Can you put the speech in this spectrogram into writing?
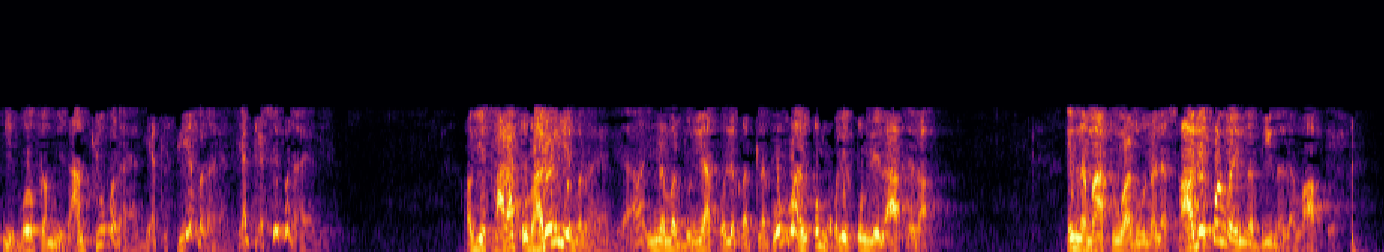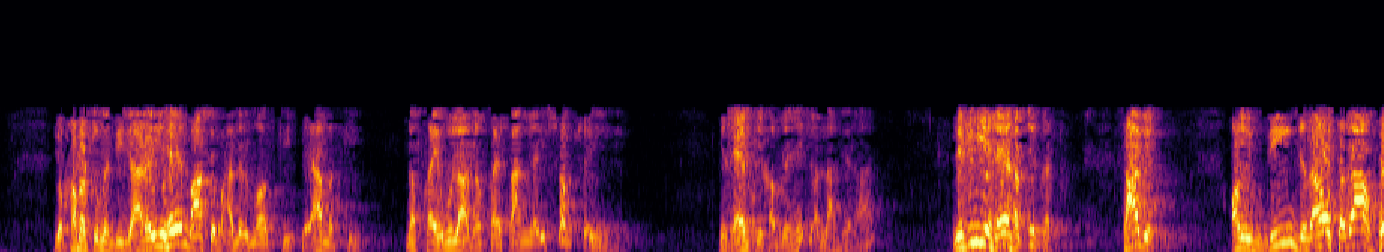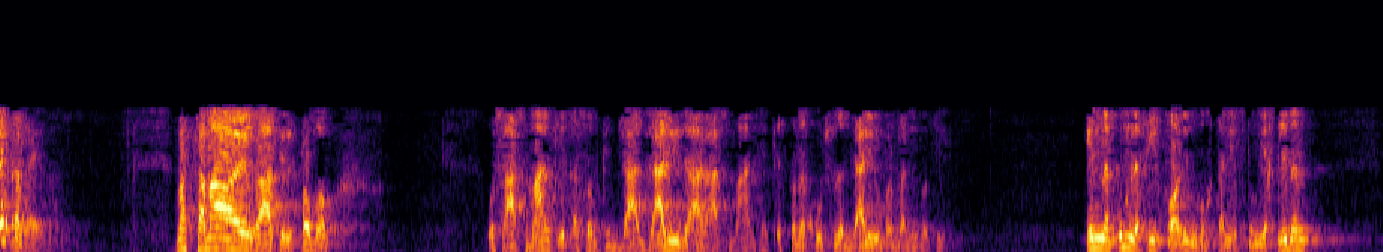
یہ محکم نظام کیوں بنایا گیا؟ کس لیے بنایا گیا؟ کیسے بنایا گیا؟ اور یہ سارا تمہارے لیے بنایا گیا۔ ان نمبر دنیا کھولے قتل تم کھولے تم لے لاخرا ان نما ادون صادق و ان دین الواق جو خبر تمہیں دی جا رہی ہے باس بادل موت کی، قیامت کی، نفع اولا، نفع ثانیہ، یہ سب صحیح ہے یہ غیب کی خبریں ہیں جو اللہ دے رہا ہے۔ لیکن یہ ہے حقیقت، ثابت، اور دین جدا و سزا ہو کر رہے گا۔ وہ سمائے ذات الفبک اس آسمان کی قسم کی جالی دار آسمان ہے۔ کس طرح خوبصورت جالی اوپر بنی ہوتی۔ ان نقم لفی قورن مختلف، تم یقیناً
